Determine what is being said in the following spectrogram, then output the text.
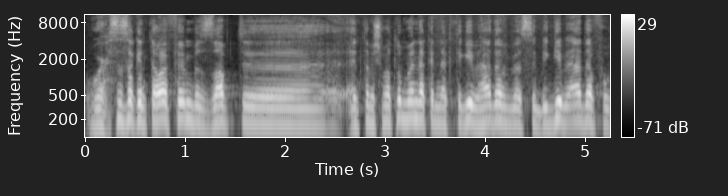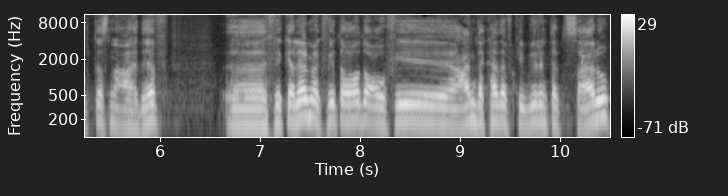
وإحساسك أنت واقف فين بالظبط. آه، أنت مش مطلوب منك إنك تجيب هدف بس بتجيب هدف وبتصنع أهداف. آه، في كلامك في تواضع وفي عندك هدف كبير أنت بتسعى له.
